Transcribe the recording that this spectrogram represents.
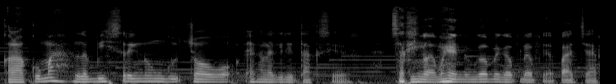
Kalau aku mah lebih sering nunggu cowok yang lagi ditaksir. Saking lama yang nunggu sampai nggak pernah punya pacar.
